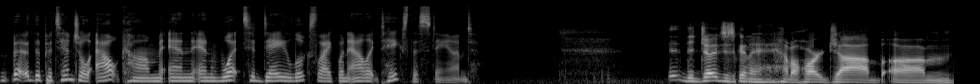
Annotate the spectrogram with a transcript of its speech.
The potential outcome and, and what today looks like when Alec takes the stand. The judge is going to have a hard job um,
